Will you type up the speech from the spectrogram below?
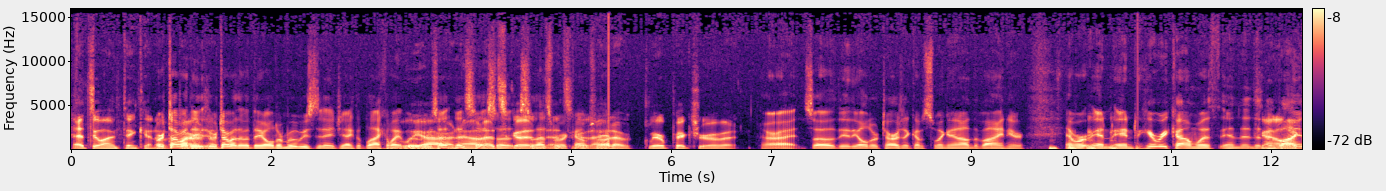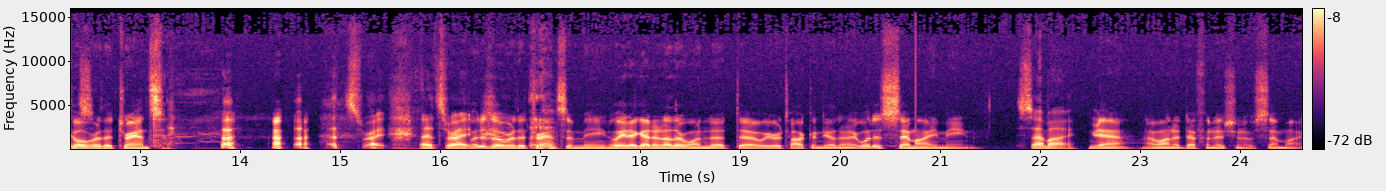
That's who I'm thinking We're of. talking about the, we're talking about the, the older movies today, Jack. The black and white we movies. are That- that's, so, That's so, good. So that's, where it comes good. I had a clear picture of it. All right. So the, the older Tarzan comes swinging on the vine here, and we're and, and here we come with and the, the, Kind of like over the transom. That's right. That's right. What does over the transom mean? Wait, I got another one that uh, we were talking the other night. What does semi mean? Semi. Yeah, I want a definition of semi.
